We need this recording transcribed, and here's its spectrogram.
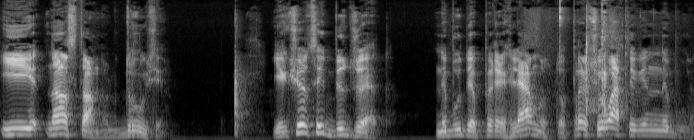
І наостанок, друзі, якщо цей бюджет не буде переглянуто, працювати він не буде.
